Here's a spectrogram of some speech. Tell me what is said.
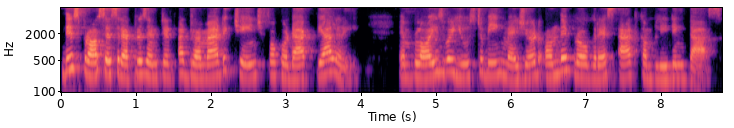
This process represented a dramatic change for Kodak Gallery employees were used to being measured on their progress at completing tasks.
